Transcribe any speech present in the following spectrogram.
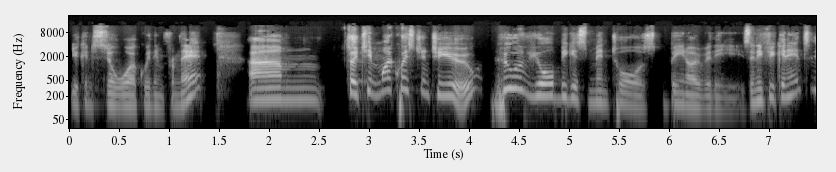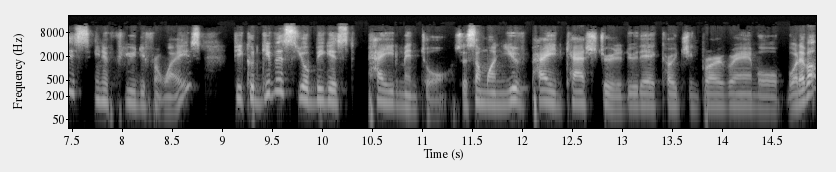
you can still work with him from there. Um, so, Tim, my question to you who have your biggest mentors been over the years? And if you can answer this in a few different ways, if you could give us your biggest paid mentor, so someone you've paid cash to to do their coaching program or whatever,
